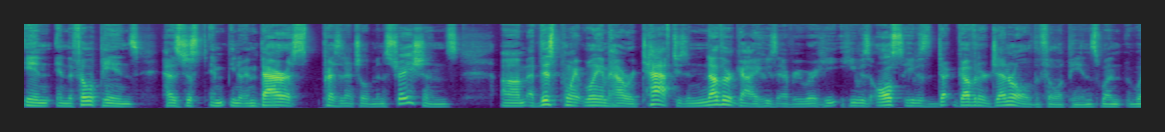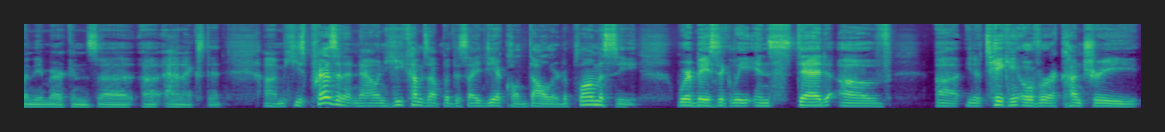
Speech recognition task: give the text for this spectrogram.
in in the Philippines, has just you know embarrassed presidential administrations um, at this point, William Howard Taft, who's another guy who's everywhere, he he was also he was Governor General of the Philippines when when the Americans uh, uh, annexed it. Um, he's president now, and he comes up with this idea called dollar diplomacy, where basically instead of uh, you know taking over a country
